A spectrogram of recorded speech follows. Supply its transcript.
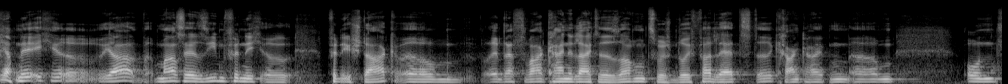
Ja. Nee, ich, äh, ja, Marcel 7 finde ich, äh, finde ich stark. Ähm, das war keine leichte Saison, zwischendurch verletzt, Krankheiten. Ähm, und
